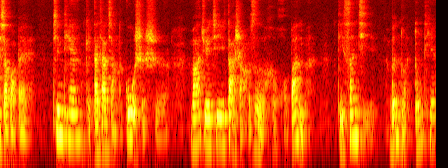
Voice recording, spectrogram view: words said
小宝贝，今天给大家讲的故事是《挖掘机大勺子和伙伴们》第三集《温暖冬天》。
